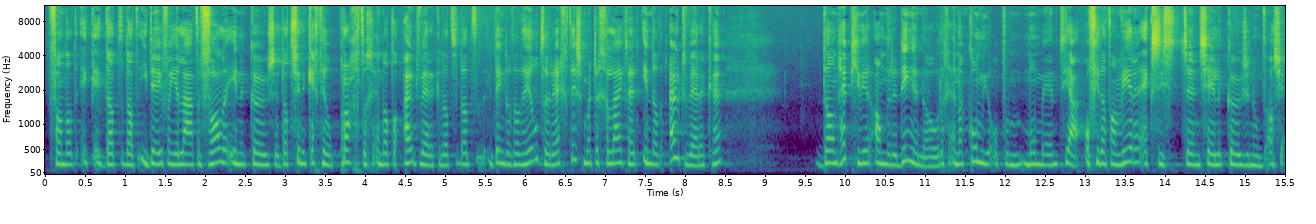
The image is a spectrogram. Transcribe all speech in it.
van dat, ik, dat, dat idee van je laten vallen in een keuze. Dat vind ik echt heel prachtig. En dat uitwerken, dat, dat, ik denk dat dat heel terecht is. Maar tegelijkertijd in dat uitwerken dan heb je weer andere dingen nodig. En dan kom je op een moment, ja, of je dat dan weer een existentiële keuze noemt, als je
